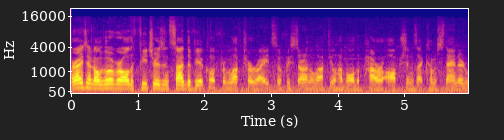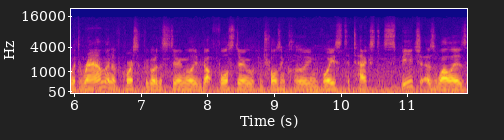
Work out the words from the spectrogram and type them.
Alright, and I'll go over all the features inside the vehicle from left to right. So if we start on the left, you'll have all the power options that come standard with RAM. And of course, if we go to the steering wheel, you've got full steering wheel controls, including voice to text speech, as well as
